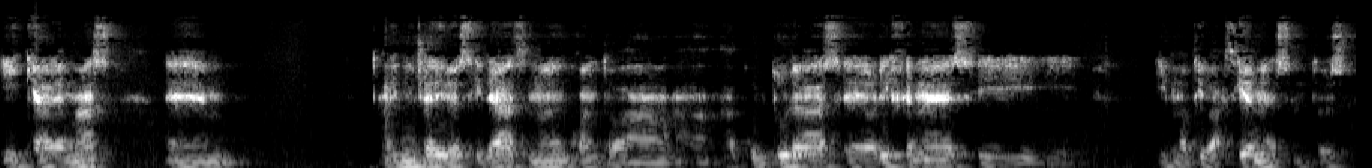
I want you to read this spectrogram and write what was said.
y que además eh, hay mucha diversidad, ¿no? En cuanto a, culturas, eh, orígenes y, motivaciones. Entonces,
